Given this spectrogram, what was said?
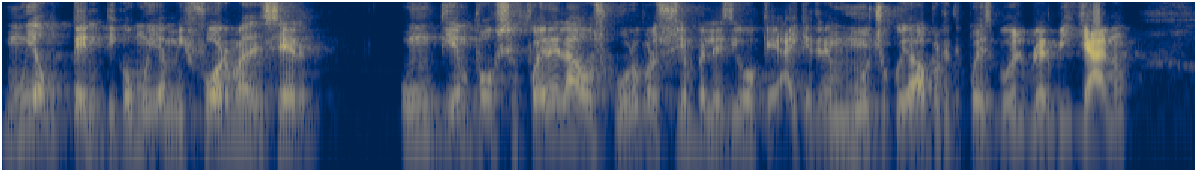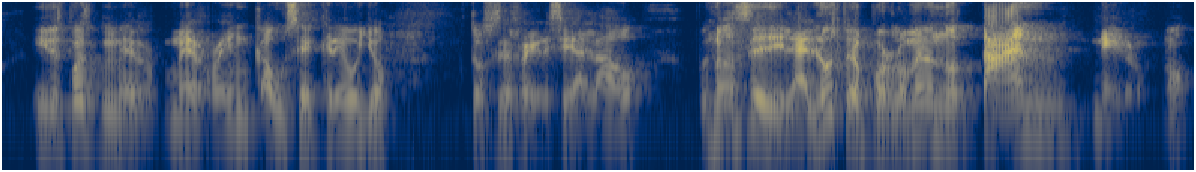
muy auténtico, muy a mi forma de ser, un tiempo se fue del lado oscuro, por eso siempre les digo que hay que tener mucho cuidado porque te puedes volver villano. Y después me, me reencaucé, creo yo. Entonces regresé al lado, pues no sé de la luz, pero por lo menos no tan negro, ¿no?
